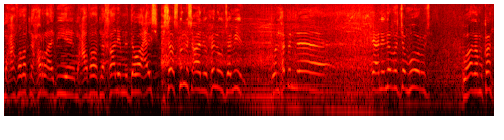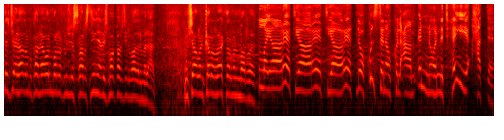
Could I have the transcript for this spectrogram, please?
محافظتنا حرة أبية محافظتنا خالية من الدواعش. إحساس كلش عالي وحلو وجميل ونحب يعني نرضي الجمهور وهذا مكان تشجيع لهذا المكان أول مرة نجي صار سنين يعني ما قفزنا بهذا الملعب. وإن شاء الله نكرر أكثر من مرة. والله يا ريت يا ريت يا ريت لو كل سنة وكل عام إنه نتهيئ حتى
